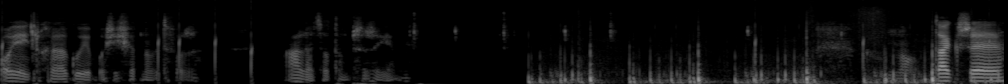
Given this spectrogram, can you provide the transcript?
Ojej, trochę laguje, bo się świat nowy tworzy. Ale co tam przeżyjemy? No, także...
